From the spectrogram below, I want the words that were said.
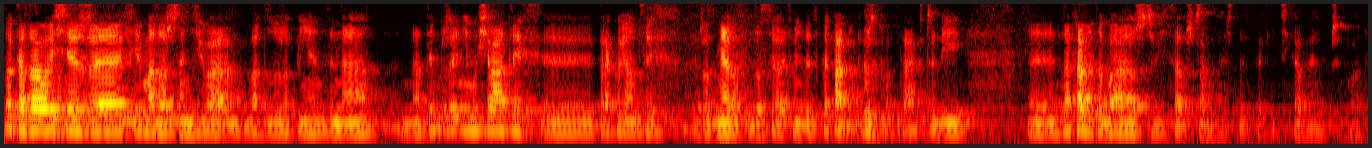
to okazało się, że firma zaoszczędziła bardzo dużo pieniędzy na, na tym, że nie musiała tych y, brakujących rozmiarów dosyłać między sklepami na przykład, tak? Czyli y, naprawdę to była rzeczywista oszczędność. To jest taki ciekawy przykład,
